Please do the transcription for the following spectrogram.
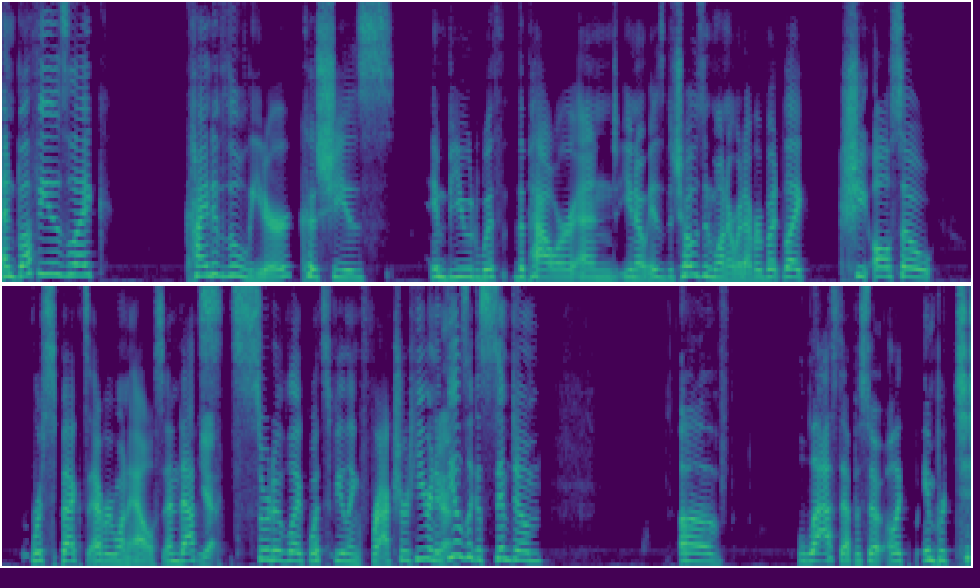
And Buffy is like kind of the leader because she is imbued with the power and you know is the chosen one or whatever but like she also respects everyone else and that's Yeah. sort of like what's feeling fractured here and it feels like a symptom of last episode like in part-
